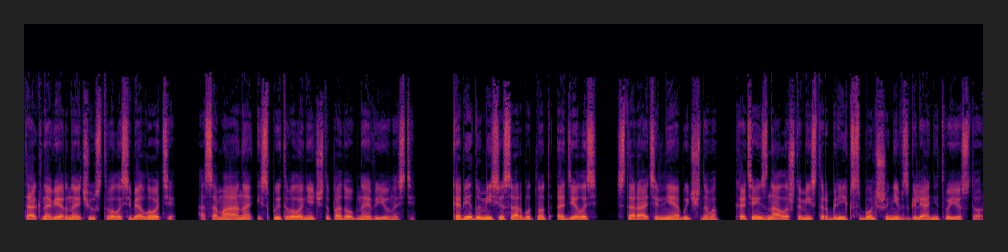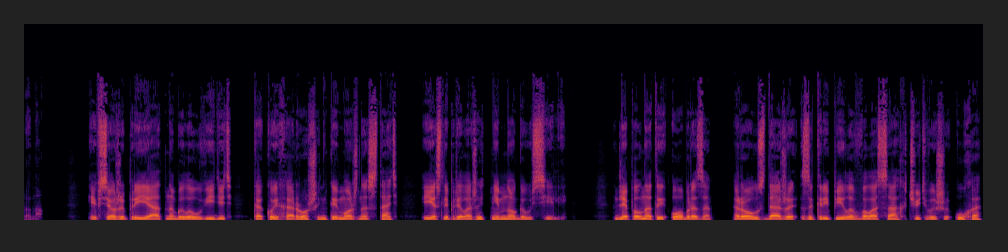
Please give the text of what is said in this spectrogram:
Так, наверное, чувствовала себя Лотти, а сама она испытывала нечто подобное в юности. К обеду миссис Арбутнот оделась старательнее обычного, хотя и знала, что мистер Брикс больше не взглянет в ее сторону. И все же приятно было увидеть, какой хорошенькой можно стать, если приложить немного усилий. Для полноты образа Роуз даже закрепила в волосах чуть выше уха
